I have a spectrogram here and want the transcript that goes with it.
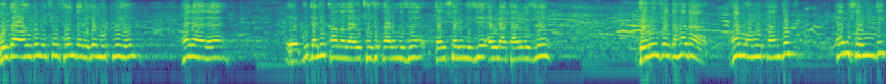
Burada olduğum için son derece mutluyum. Hele hele e, bu delikanlıları, çocuklarımızı, gençlerimizi, evlatlarımızı görünce daha da hem umutlandık, hem sevindik,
